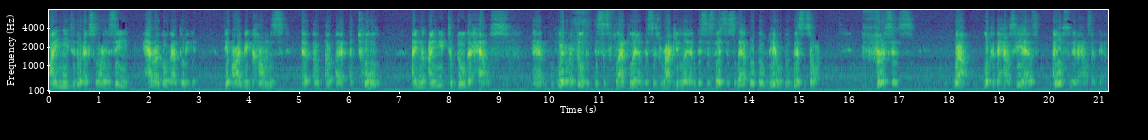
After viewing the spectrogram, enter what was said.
I need to do X, Y, and Z. How do I go about doing it? The eye becomes a, a, a, a tool. I, I need to build a house. And where do I build it? This is flat land, this is rocky land, this is this, this is that, we'll build it here, we'll do this, and so on. Versus, wow, look at the house he has, I also need a house like that.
